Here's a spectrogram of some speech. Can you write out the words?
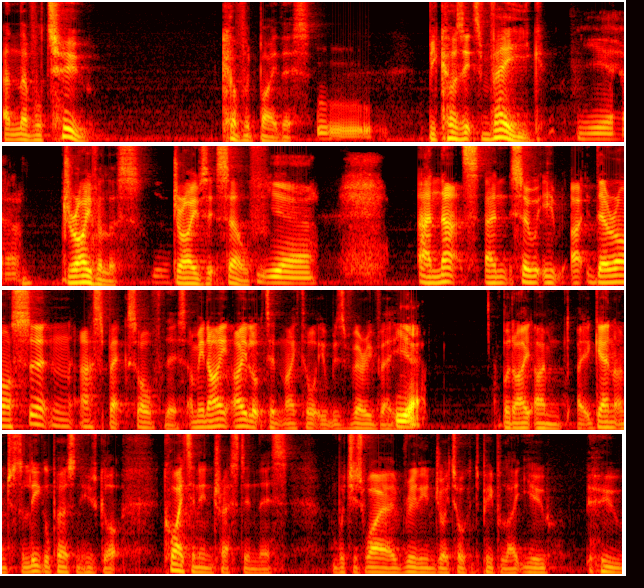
and level two covered by this because it's vague. Yeah. Driverless yeah. drives itself. Yeah. And that's and so it, I, there are certain aspects of this. I mean, I, I looked at it and I thought it was very vague. Yeah. But I, I'm again, I'm just a legal person who's got quite an interest in this which is why I really enjoy talking to people like you who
